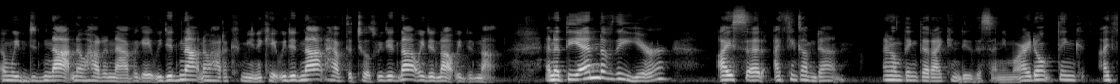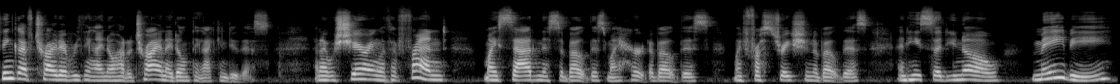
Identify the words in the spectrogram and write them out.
and we did not know how to navigate. We did not know how to communicate. We did not have the tools. We did not, we did not, we did not. And at the end of the year, I said, I think I'm done. I don't think that I can do this anymore. I don't think, I think I've tried everything I know how to try, and I don't think I can do this. And I was sharing with a friend my sadness about this, my hurt about this, my frustration about this. And he said, You know, maybe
